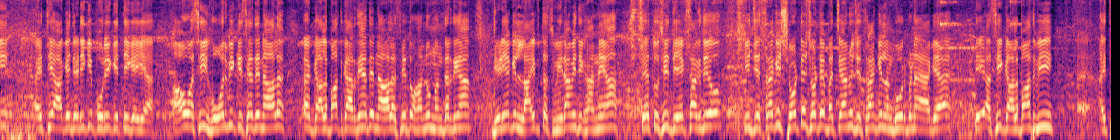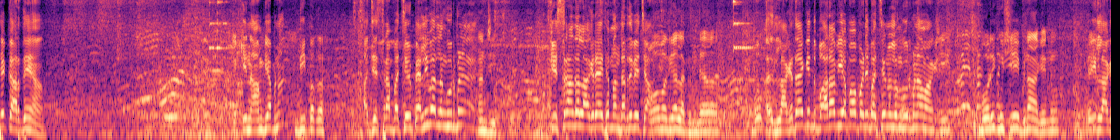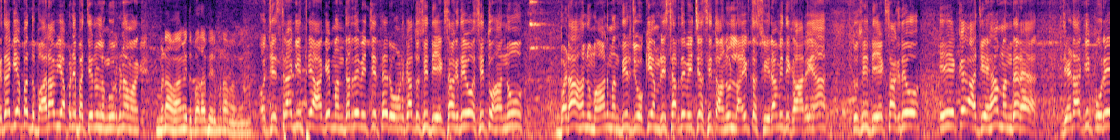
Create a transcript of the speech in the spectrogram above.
ਇੱਥੇ ਆ ਕੇ ਜਿਹੜੀ ਕਿ ਪੂਰੀ ਕੀਤੀ ਗਈ ਹੈ ਆਓ ਅਸੀਂ ਹੋਰ ਵੀ ਕਿਸੇ ਦੇ ਨਾਲ ਅ, ਗੱਲਬਾਤ ਕਰਦੇ ਹਾਂ ਤੇ ਨਾਲ ਅਸੀਂ ਤੁਹਾਨੂੰ ਮੰਦਿਰ ਦੀਆਂ ਜਿਹੜੀਆਂ ਕਿ ਲਾਈਵ ਤਸਵੀਰਾਂ ਵੀ ਦਿਖਾਉਂਦੇ ਆ ਤੇ ਤੁਸੀਂ ਦੇਖ ਸਕਦੇ ਹੋ ਕਿ ਜਿਸ ਤਰ੍ਹਾਂ ਕਿ ਛੋਟੇ-ਛੋਟੇ ਬੱਚਿਆਂ ਨੂੰ ਜਿਸ ਤਰ੍ਹਾਂ ਕਿ ਲੰਗੂਰ ਬਣਾਇਆ ਗਿਆ ਹੈ ਤੇ ਅਸੀਂ ਗੱਲਬਾਤ ਵੀ ਇੱਥੇ ਕਰਦੇ ਆ ਕੀ ਨਾਮ ਕੀ ਆਪਣਾ? ਦੀਪਕ। ਅੱਜ ਜਿਸ ਤਰ੍ਹਾਂ ਬੱਚੇ ਨੂੰ ਪਹਿਲੀ ਵਾਰ ਲੰਗੂਰ ਬਣਾਇਆ? ਹਾਂਜੀ। ਕਿਸ ਤਰ੍ਹਾਂ ਦਾ ਲੱਗ ਰਿਹਾ ਇੱਥੇ ਮੰਦਿਰ ਦੇ ਵਿੱਚ ਆ? ਬਹੁਤ ਵਧੀਆ ਲੱਗਦਾ ਵਾ। ਲੱਗਦਾ ਹੈ ਕਿ ਦੁਬਾਰਾ ਵੀ ਆਪਾਂ ਆਪਣੇ ਬੱਚੇ ਨੂੰ ਲੰਗੂਰ ਬਣਾਵਾਂਗੇ। ਬੜੀ ਖੁਸ਼ੀ ਹੈ ਬਣਾ ਕੇ ਇਹਨੂੰ। ਤੇ ਲੱਗਦਾ ਕਿ ਆਪਾਂ ਦੁਬਾਰਾ ਵੀ ਆਪਣੇ ਬੱਚੇ ਨੂੰ ਲੰਗੂਰ ਬਣਾਵਾਂਗੇ? ਬਣਾਵਾਂਗੇ ਦੁਬਾਰਾ ਫਿਰ ਬਣਾਵਾਂਗੇ ਔਰ ਜਿਸ ਤਰ੍ਹਾਂ ਕਿ ਇੱਥੇ ਆ ਕੇ ਮੰਦਿਰ ਦੇ ਵਿੱਚ ਇੱਥੇ ਰੌਣਕਾਂ ਤੁਸੀਂ ਦੇਖ ਸਕਦੇ ਹੋ ਅਸੀਂ ਤੁਹਾਨੂੰ ਬੜਾ ਹਨੂਮਾਨ ਮੰਦਿਰ ਜੋ ਕਿ ਅੰਮ੍ਰਿਤਸਰ ਦੇ ਵਿੱਚ ਅਸੀਂ ਤੁਹਾਨੂੰ ਲਾਈਵ ਤਸਵੀਰਾਂ ਵੀ ਦਿਖਾ ਰਹੇ ਹਾਂ। ਤੁਸੀਂ ਦੇਖ ਸਕਦੇ ਹੋ ਇਹ ਇੱਕ ਅਜਿਹਾ ਮੰਦਿਰ ਹੈ ਜਿਹੜਾ ਕਿ ਪੂਰੇ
